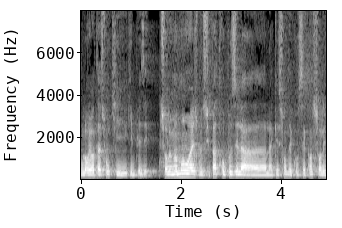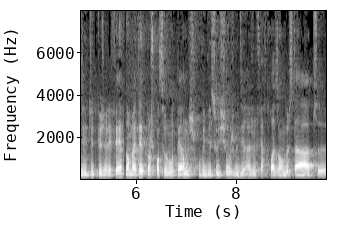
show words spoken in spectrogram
l'orientation qui, qui me plaisait. Sur le moment, ouais, je me suis pas trop posé la, la question des conséquences sur les études que j'allais faire. Dans ma tête, quand je pensais au long terme, je trouvais des solutions. Je me disais, ah, je vais faire trois ans de STAPS, euh,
